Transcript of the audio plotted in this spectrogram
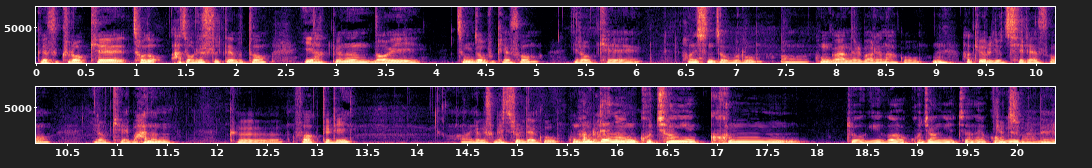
그래서 그렇게 저도 아주 어렸을 때부터 이 학교는 너희 증조부께서 이렇게 헌신적으로 어, 공간을 마련하고 음. 학교를 유치해서 이렇게 많은 그 후학들이 어, 여기서 매출되고 공부를 한때는 하고. 고창이 큰 저기가 고장이었잖아요. 거기 그렇죠. 네.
